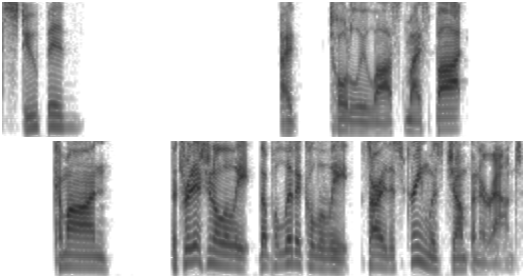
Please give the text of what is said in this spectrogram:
Stupid. I totally lost my spot. Come on. The traditional elite, the political elite. Sorry, the screen was jumping around.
